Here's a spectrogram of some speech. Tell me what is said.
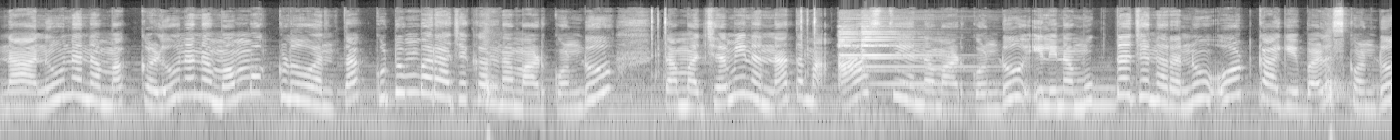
ನಾನು ನನ್ನ ಮಕ್ಕಳು, ನನ್ನ ಮೊಮ್ಮಕ್ಕಳು ಅಂತ ಕುಟುಂಬ ರಾಜಕಾರಣ ಮಾಡಿಕೊಂಡು, ತಮ್ಮ ಜಮೀನನ್ನ, ತಮ್ಮ ಆಸ್ತಿಯನ್ನ ಮಾಡಿಕೊಂಡು, ಇಲ್ಲಿನ ಮುಗ್ಧ ಜನರನ್ನು ಓಟ್ಗಾಗಿ ಬಳಸ್ಕೊಂಡು,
